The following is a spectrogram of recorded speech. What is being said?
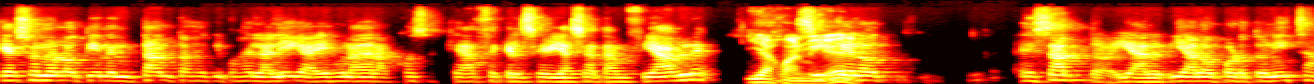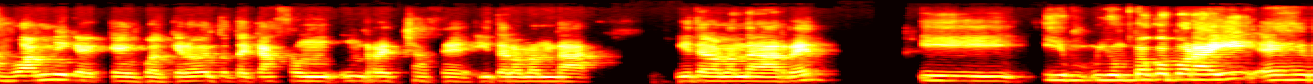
que eso no lo tienen tantos equipos en la liga y es una de las cosas que hace que el Sevilla sea tan fiable. Y a Juan Miguel. Exacto, y al, y al oportunista Juanmi, que, que, en cualquier momento te caza un, rechace y te lo manda y te lo manda a la red. Y, y, un poco por ahí es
